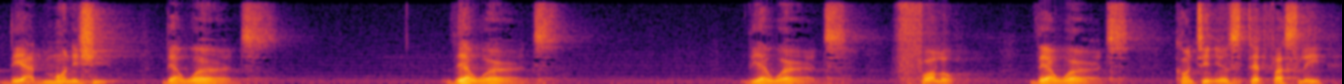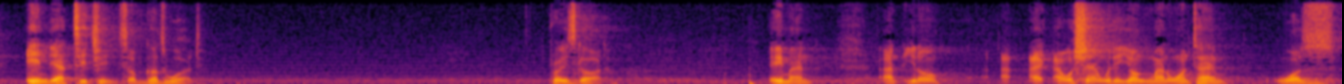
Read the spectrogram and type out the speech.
They admonish you. Their words. Their words. Their words. Follow their words. Continue steadfastly in their teachings of God's word. Praise God. Amen. And you know, I, I, I, was sharing with a young man one time, was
